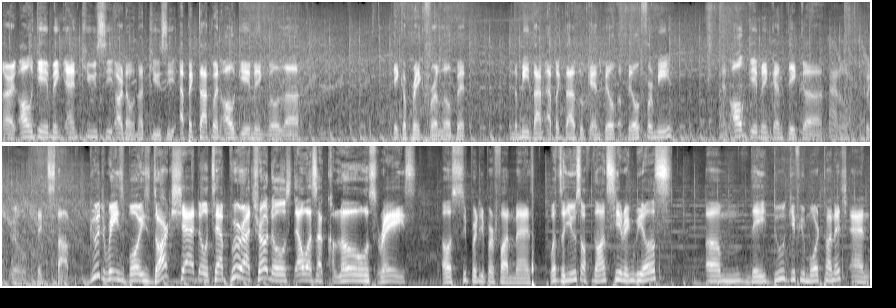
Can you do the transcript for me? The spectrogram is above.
all right, all gaming and QC, or no, not QC. Epic Taco and all gaming will uh, take a break for a little bit. In the meantime, Epic Taco can build a build for me and all gaming can take a, I don't know, quick little pit stop. Good race, boys. Dark Shadow, Tempura, Tronos. That was a close race. That was super duper fun, man. What's the use of non-steering wheels? Um, they do give you more tonnage and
